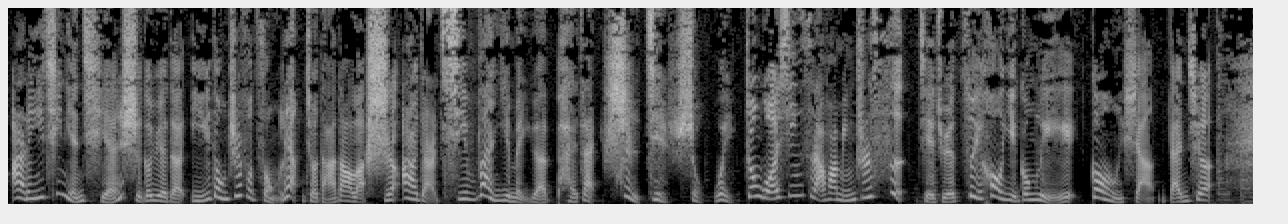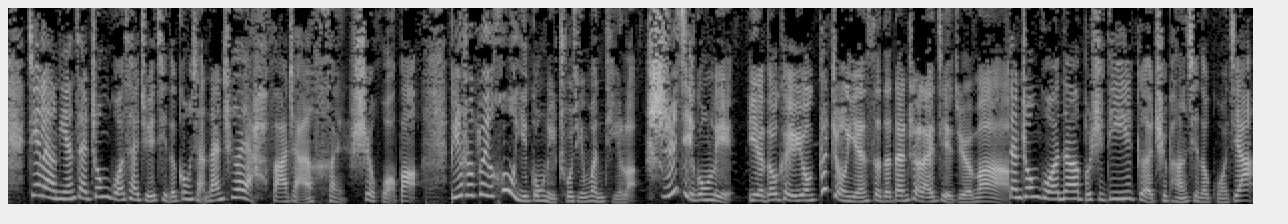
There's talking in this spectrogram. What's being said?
二零一七年前十个月的移动支付总量就达到了十二点七万亿美元，排在世界首位。中国新四大发明之四，解决最后一公里共享单车。近两年在中国才崛起的共享单车呀，发展很是火爆。别说最后一公里出行问题了，十几公里也都可以用各种颜色的单车来解决嘛。但中国呢，不是第一个吃螃蟹的国家，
